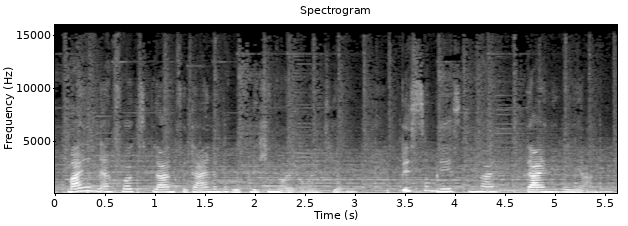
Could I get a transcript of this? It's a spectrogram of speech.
meinen Erfolgsplan für deine berufliche Neuorientierung. Bis zum nächsten Mal, deine Juliane.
